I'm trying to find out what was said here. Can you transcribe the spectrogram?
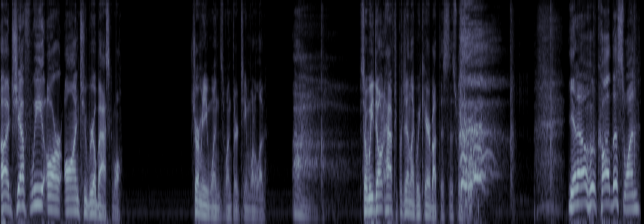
Uh, Geoff, we are on to real basketball. Germany wins 113 111. so we don't have to pretend like we care about this this week. You know who called this one?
